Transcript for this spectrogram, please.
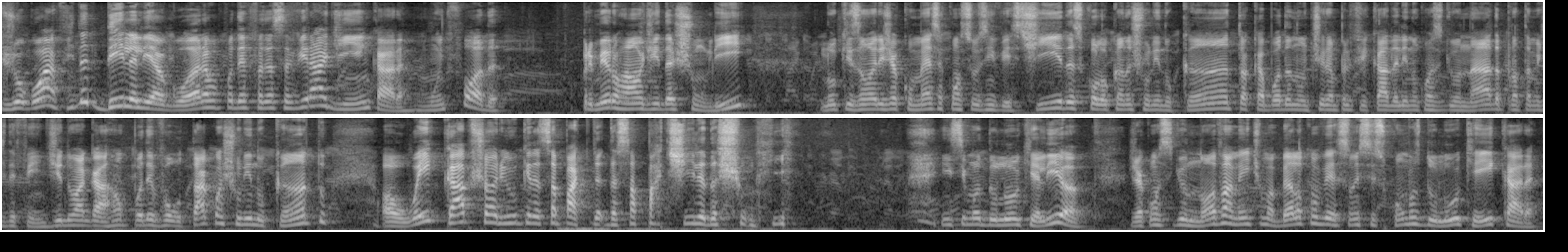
jogou a vida dele ali agora pra poder fazer essa viradinha, hein, cara. Muito foda. Primeiro round da Chun-Li, Lukezão ele já começa com suas investidas, colocando a Chun-Li no canto, acabou dando um tiro amplificado ali, não conseguiu nada, prontamente defendido, um agarrão poder voltar com a Chun-Li no canto. Ó, Wake Up Shoryuken dessa, dessa patilha da Chun-Li. em cima do Luke ali, ó. Já conseguiu novamente uma bela conversão esses combos do Luke aí, cara.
